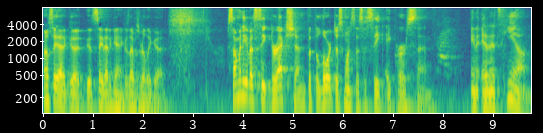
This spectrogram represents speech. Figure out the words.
I'll say that good. Say that again because that was really good. So many of us seek direction, but the Lord just wants us to seek a person and, and it's Him.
